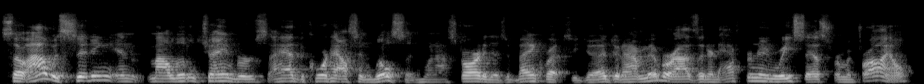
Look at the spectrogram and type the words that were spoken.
so I was sitting in my little chambers. I had the courthouse in Wilson when I started as a bankruptcy judge. And I remember I was in an afternoon recess from a trial.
